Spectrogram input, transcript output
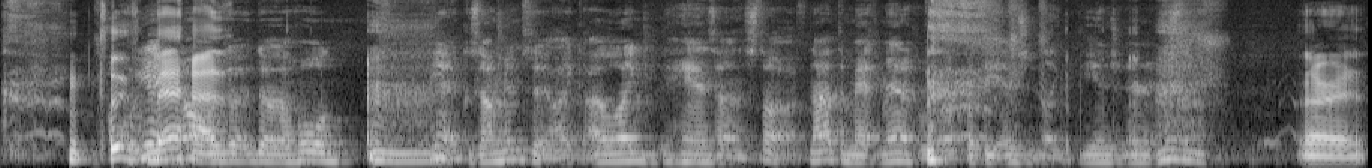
the Oh, yeah, math no, the, the whole yeah, because I'm into it. like I like hands-on stuff, not the mathematical stuff, but the engine like the engineering stuff, all right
